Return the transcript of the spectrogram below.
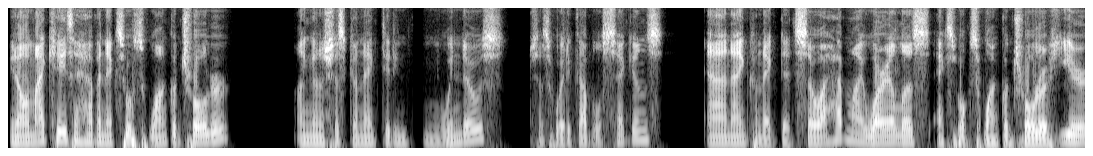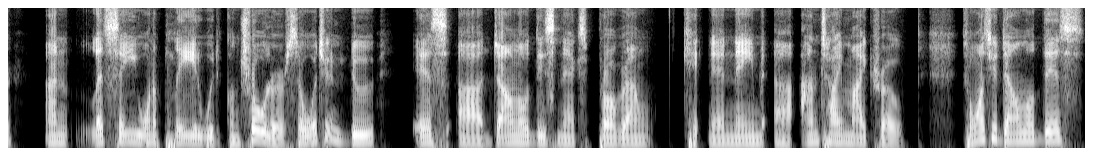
You know, in my case, I have an Xbox One controller. I'm going to just connect it in, in Windows. Just wait a couple of seconds and I'm connected. So I have my wireless Xbox One controller here and let's say you want to play it with controller. So what you're going to do is uh, download this next program uh, named uh, Anti-Micro. So once you download this,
